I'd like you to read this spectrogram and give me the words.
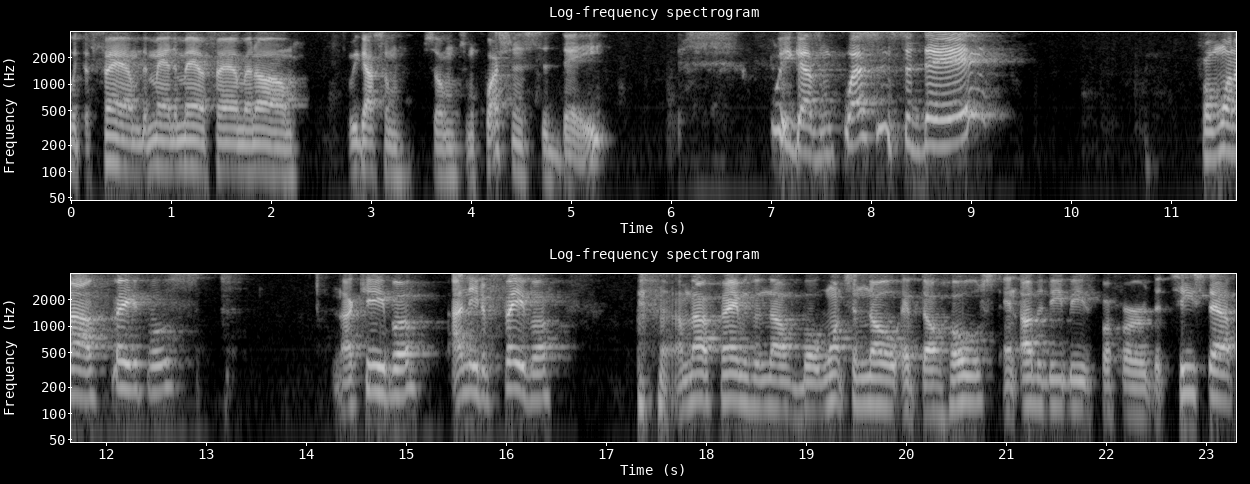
with the fam, the man to man fam, and um, we got some some some questions today. We got some questions today from one of our faithfuls, Nakiba. I need a favor. I'm not famous enough, but want to know if the host and other DBs prefer the T step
